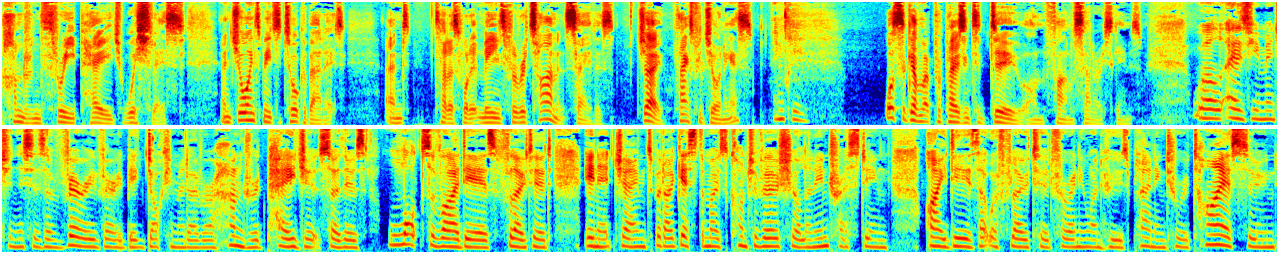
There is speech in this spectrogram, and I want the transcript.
103 page wish list and joins me to talk about it and tell us what it means for retirement savers. Joe, thanks for joining us. Thank you. What's the government proposing to do on final salary schemes? Well, as you mentioned, this is a very, very big document, over 100 pages, so there's lots of ideas floated in it, James. But I guess the most controversial and interesting ideas that were floated for anyone who's planning to retire soon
